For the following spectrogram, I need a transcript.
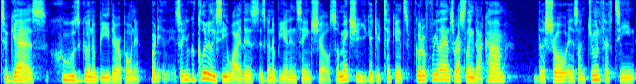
to guess who's going to be their opponent. But so you could clearly see why this is going to be an insane show. So make sure you get your tickets. Go to freelancewrestling.com the show is on June 15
